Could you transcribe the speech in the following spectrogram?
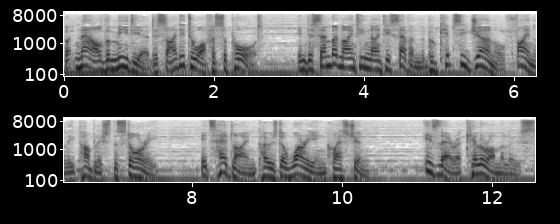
But now the media decided to offer support. In December 1997, the Poughkeepsie Journal finally published the story. Its headline posed a worrying question. Is there a killer on the loose?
